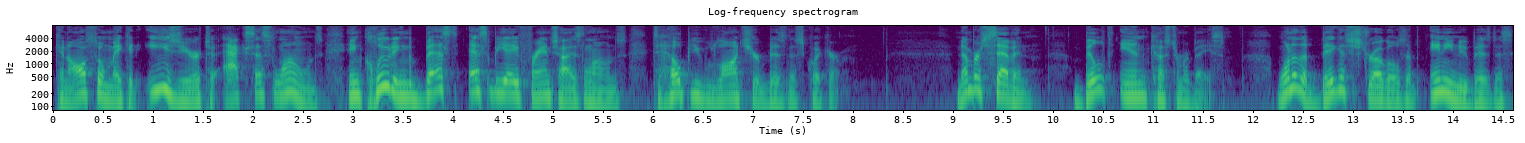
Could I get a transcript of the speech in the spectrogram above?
can also make it easier to access loans, including the best SBA franchise loans, to help you launch your business quicker. Number seven, built in customer base. One of the biggest struggles of any new business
